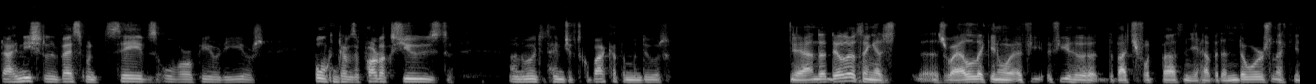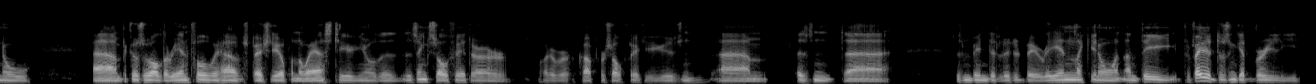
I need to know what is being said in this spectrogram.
That initial investment saves over a period of years, both in terms of products used and the amount of times you have to go back at them and do it. Yeah, and the, the other thing is as well, like you know, if you if you have the batch footbath and you have it indoors, like you know, um, because of all the rainfall we have, especially up in the west here, you know, the, the zinc sulfate or whatever copper sulfate you're using um, isn't uh, isn't being diluted by rain, like you know, and, and they provided it doesn't get really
